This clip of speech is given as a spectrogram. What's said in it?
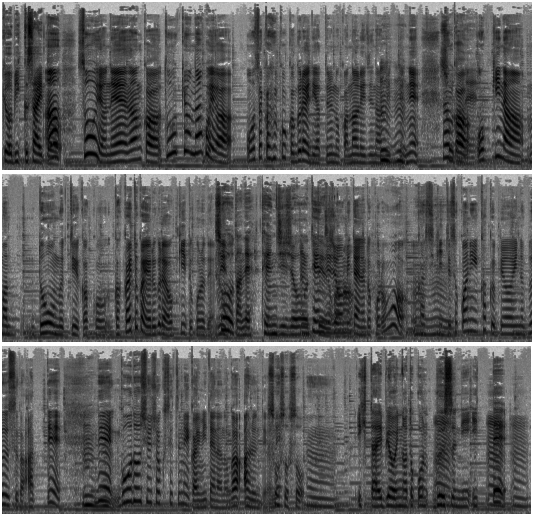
京ビッグサイあト。そうよねなんか東京名古屋大阪福岡ぐらいでやってるのかなレジナビってね、なんかそうだね大きな、まあ、ドームっていうかこう学会とかやるぐらい大きいところだよねそうだね。展示場。展示場みたいなところを貸し切って、うんうんそこに各病院のブースがあって、うんうんで合同就職説明会みたいなのがあるんだよね。そうそうそう。うん行きたい病院のとこブースに行って、うん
